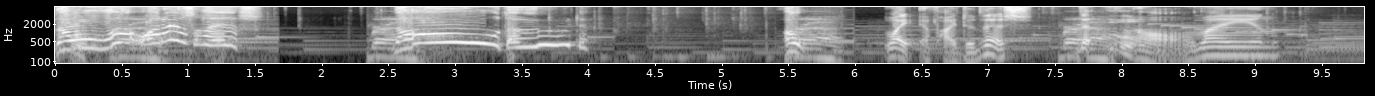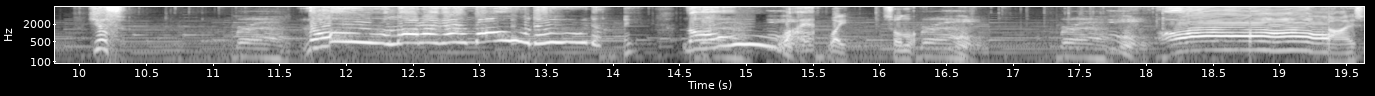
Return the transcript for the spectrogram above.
No, what? What is this? Bruh. No. Oh. Bruh. Wait, if I do this, Bruh. oh man. Yes. Bruh. No, not again. No, dude. No. I, wait. So no- Bruh. Hmm. Bruh. oh, guys.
